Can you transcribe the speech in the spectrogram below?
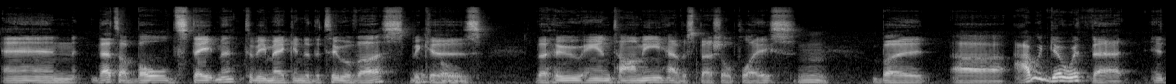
And that's a bold statement to be making to the two of us because The Who and Tommy have a special place. But uh, I would go with that. It,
